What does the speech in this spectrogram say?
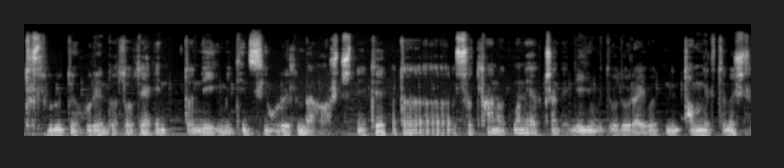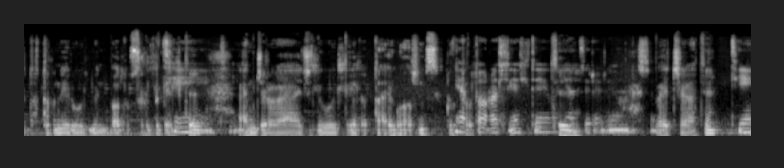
төслбөрүүдийн хүрээнд бол яг энэ одоо нийгмийн эдийн засгийн хүрээлэн байгаа орчны тий одоо судалгаанууд маань явж байгаа. Нийгэм гэдэг бол өөр айгууд том нэр тийм шүү дээ. Дотор нэр үлмэн боловсрал гэх тий амжиргаа ажил үйлгээл одоо айгуу олон сэдвүүд ядуурал гээл тий янз бүрээр юм гэсэн байж байгаа тий. Тий.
